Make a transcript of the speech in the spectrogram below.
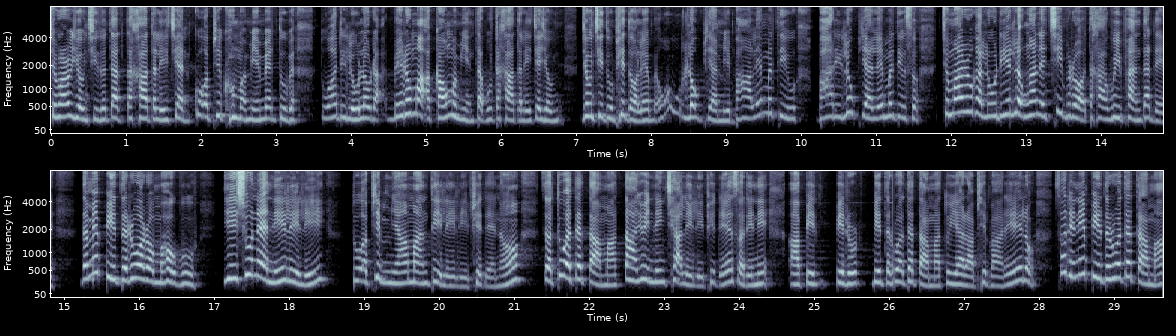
ကျမတို့ယုံကြည်တဲ့တခါတလေချက်ကိုအဖြစ်ကိုမမြင်မဲ့သူပဲ तू ကဒီလိုလောက်တာဘယ်တော့မှအကောင်းမမြင်တတ်ဘူးတခါတလေချက်ယုံယုံကြည်သူဖြစ်တော်လဲဟိုလှုပ်ပြန်ပြီဘာလဲမသိဘူးဘာဒီလှုပ်ပြန်လဲမသိဘူးဆိုကျမတို့ကလူဒီရဲ့လုပ်ငန်းနဲ့ချိပြီးတော့တခါဝေဖန်တတ်တယ်ဒါပေမဲ့ပေတရုကတော့မဟုတ်ဘူးယေရှုနဲ့နေလေလေ သူအဖြစ်များမှန်းသိလေလေဖြစ်တယ်နော်ဆိုတော့သူ့အသက်တာမှာတာ၍နှိမ့်ချလေလေဖြစ်တယ်ဆိုတော့ဒီနေ့အာပေပေပေတရုအသက်တာမှာတွေ့ရတာဖြစ်ပါတယ်လို့ဆိုတော့ဒီနေ့ပေတရုအသက်တာမှာ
